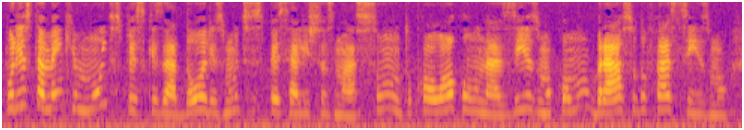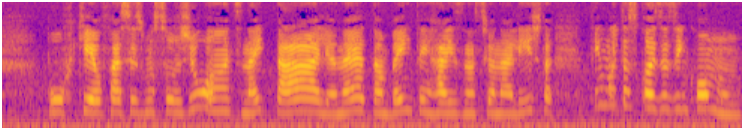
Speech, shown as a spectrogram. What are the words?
Por isso também que muitos pesquisadores, muitos especialistas no assunto, colocam o nazismo como um braço do fascismo, porque o fascismo surgiu antes na Itália, né? Também tem raiz nacionalista, tem muitas coisas em comum.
